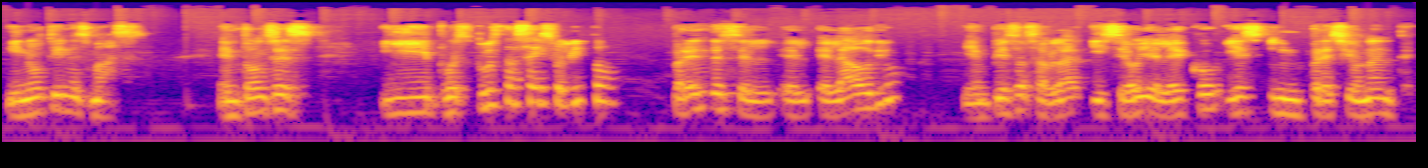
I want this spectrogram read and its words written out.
y no tienes más. Entonces, y pues tú estás ahí solito, prendes el, audio y empiezas a hablar y se oye el eco y es impresionante.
